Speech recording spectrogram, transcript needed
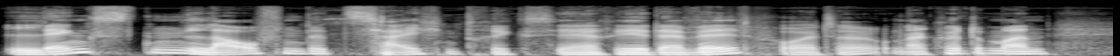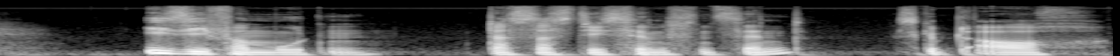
längsten laufende Zeichentrickserie der Welt heute. Und da könnte man easy vermuten, dass das die Simpsons sind. Es gibt auch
